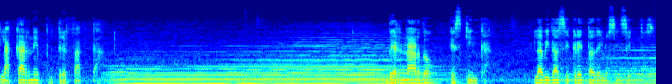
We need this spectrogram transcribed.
la carne putrefacta. Bernardo Esquinca, La vida secreta de los insectos.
